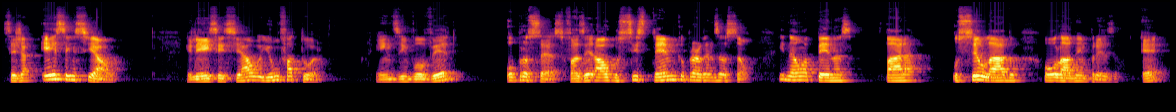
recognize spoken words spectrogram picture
seja essencial. Ele é essencial e um fator em desenvolver o processo, fazer algo sistêmico para a organização e não apenas para o seu lado ou o lado da empresa. É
